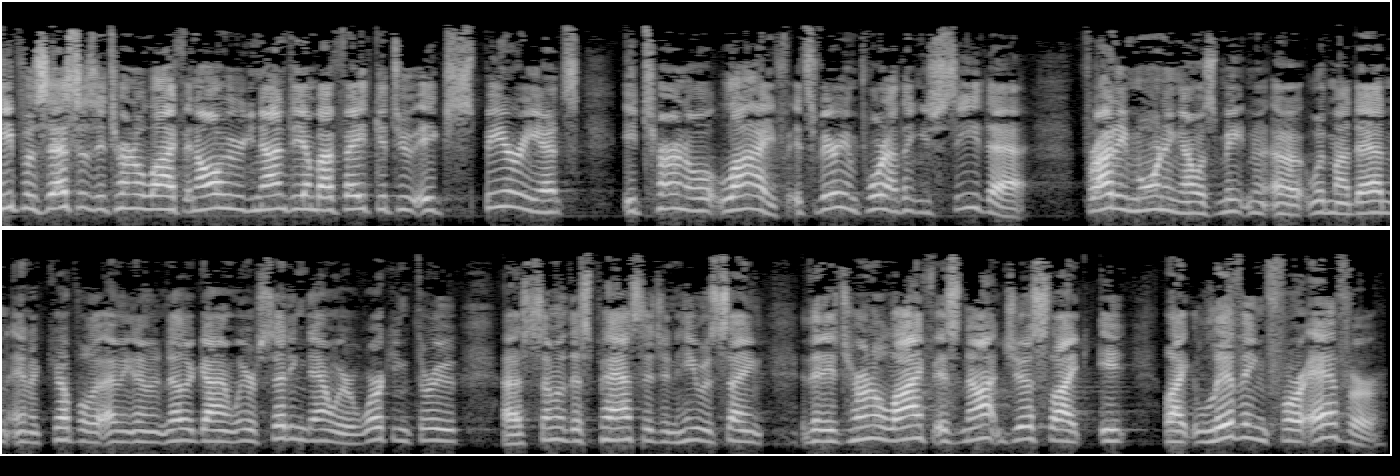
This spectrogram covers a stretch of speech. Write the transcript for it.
He possesses eternal life, and all who are united to him by faith get to experience eternal life. It's very important. I think you see that. Friday morning, I was meeting uh, with my dad and a couple, I mean, another guy, and we were sitting down. We were working through uh, some of this passage, and he was saying that eternal life is not just like like living forever.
